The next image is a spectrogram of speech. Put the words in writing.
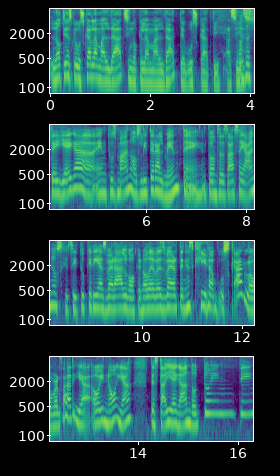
no tienes que buscar la maldad, sino que la maldad te busca a ti. Así Entonces te llega en tus manos, literalmente. Entonces hace años, si tú querías ver algo que no debes ver, tenías que ir a buscarlo, ¿verdad? Y hoy no, ya te está llegando. Ding,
